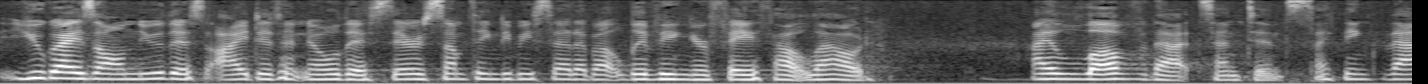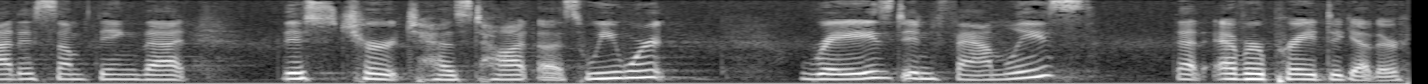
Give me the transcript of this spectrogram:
You guys all knew this. I didn't know this. There's something to be said about living your faith out loud. I love that sentence. I think that is something that this church has taught us. We weren't raised in families that ever prayed together.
